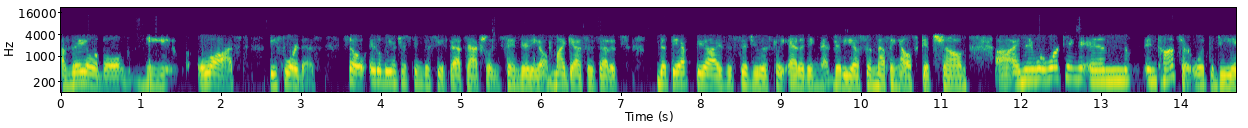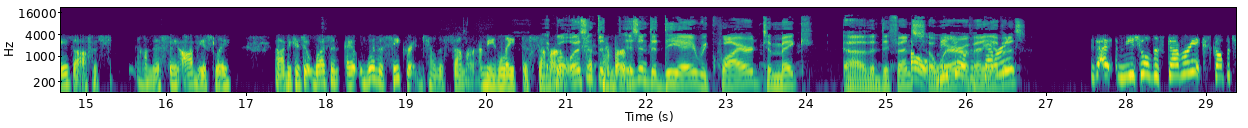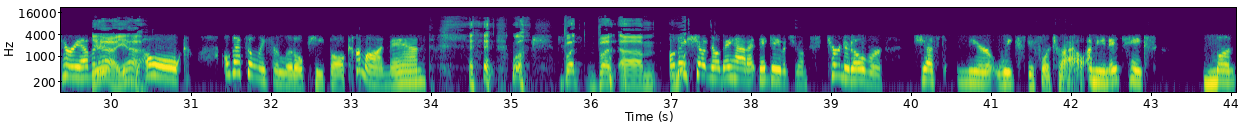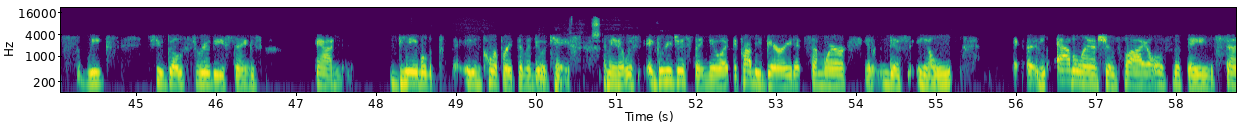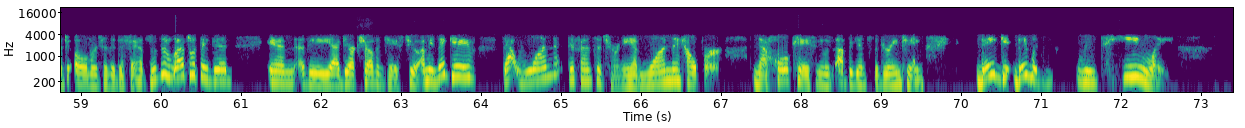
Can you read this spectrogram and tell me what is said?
available the lost before this. So it'll be interesting to see if that's actually the same video. My guess is that it's that the FBI is assiduously editing that video so nothing else gets shown. Uh, and they were working in in concert with the DA's office on this thing, obviously. Uh, because it wasn't it was a secret until the summer. I mean, late this summer. Well, isn't September. the isn't the DA required to make uh, the defense oh, aware of discovery? any evidence? mutual discovery, exculpatory evidence. Yeah, yeah. Oh, oh, that's only for little people. Come on, man. well, but but um. oh, they showed no. They had it. They gave it to him. Turned it over just mere weeks before trial. I mean, it takes months, weeks to go through these things and be able to incorporate them into a case. I mean, it was egregious. They knew it. They probably buried it somewhere in this, you know, avalanche of files that they sent over to the defense. That's what they did in the uh, Derek Chauvin case too. I mean, they gave that one defense attorney had one helper in that whole case, and he was up against the dream team. They get, they would routinely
